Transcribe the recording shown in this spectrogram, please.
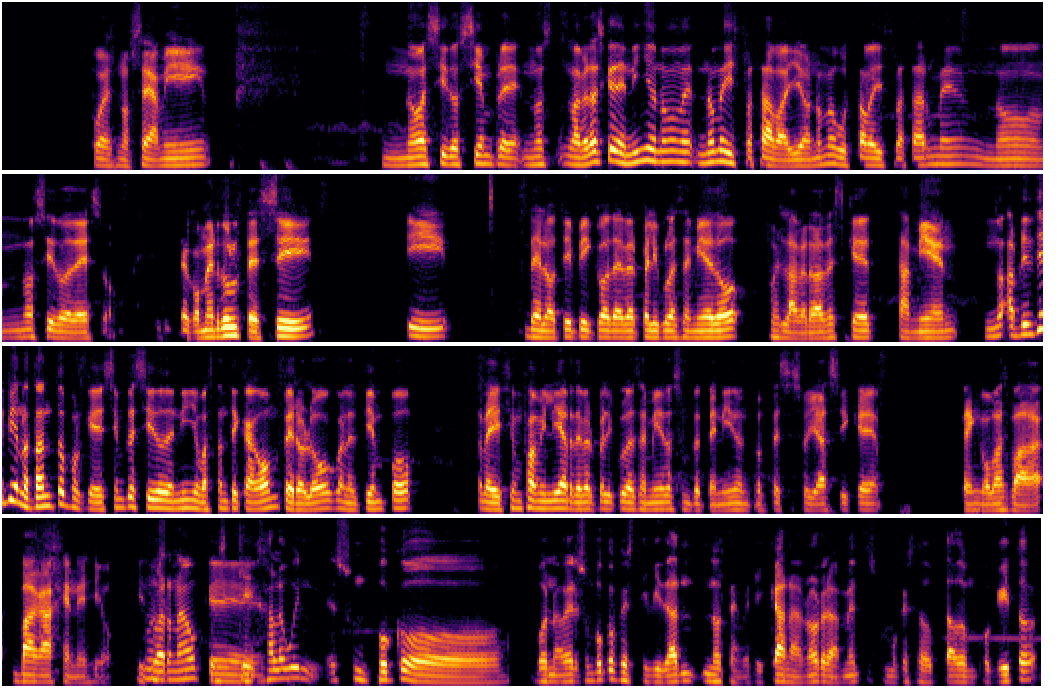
pues no sé, a mí no he sido siempre, no- la verdad es que de niño no me, no me disfrazaba yo, no me gustaba disfrazarme, no, no he sido de eso. De comer dulces sí, y de lo típico de ver películas de miedo, pues la verdad es que también, al principio no tanto porque siempre he sido de niño bastante cagón, pero luego con el tiempo, tradición familiar de ver películas de miedo siempre he tenido, entonces eso ya sí que tengo más baga- bagaje en ello. ¿Y tú, es- Arnau? Que... Es que Halloween es un poco, bueno, a ver, es un poco festividad norteamericana, ¿no? Realmente es como que se ha adoptado un poquito.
